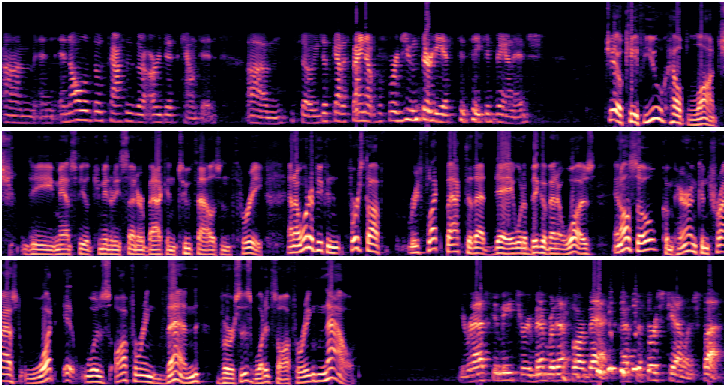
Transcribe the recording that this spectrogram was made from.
um, and and all of those passes are, are discounted. Um, so you just got to sign up before June 30th to take advantage. Jay O'Keefe, you helped launch the Mansfield Community Center back in 2003. And I wonder if you can, first off, reflect back to that day, what a big event it was, and also compare and contrast what it was offering then versus what it's offering now. You're asking me to remember that far back. That's the first challenge. But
